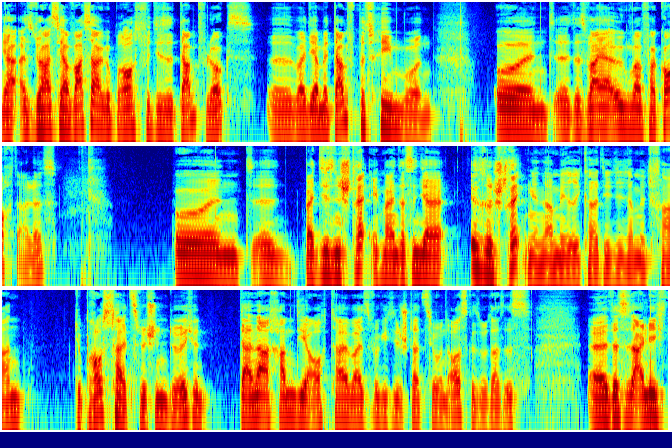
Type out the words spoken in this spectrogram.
Ja, also du hast ja Wasser gebraucht für diese Dampfloks, äh, weil die ja mit Dampf betrieben wurden. Und äh, das war ja irgendwann verkocht alles. Und äh, bei diesen Strecken, ich meine, das sind ja irre Strecken in Amerika, die die damit fahren. Du brauchst halt zwischendurch und danach haben die auch teilweise wirklich die Stationen ausgesucht. Das ist, äh, das ist eigentlich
